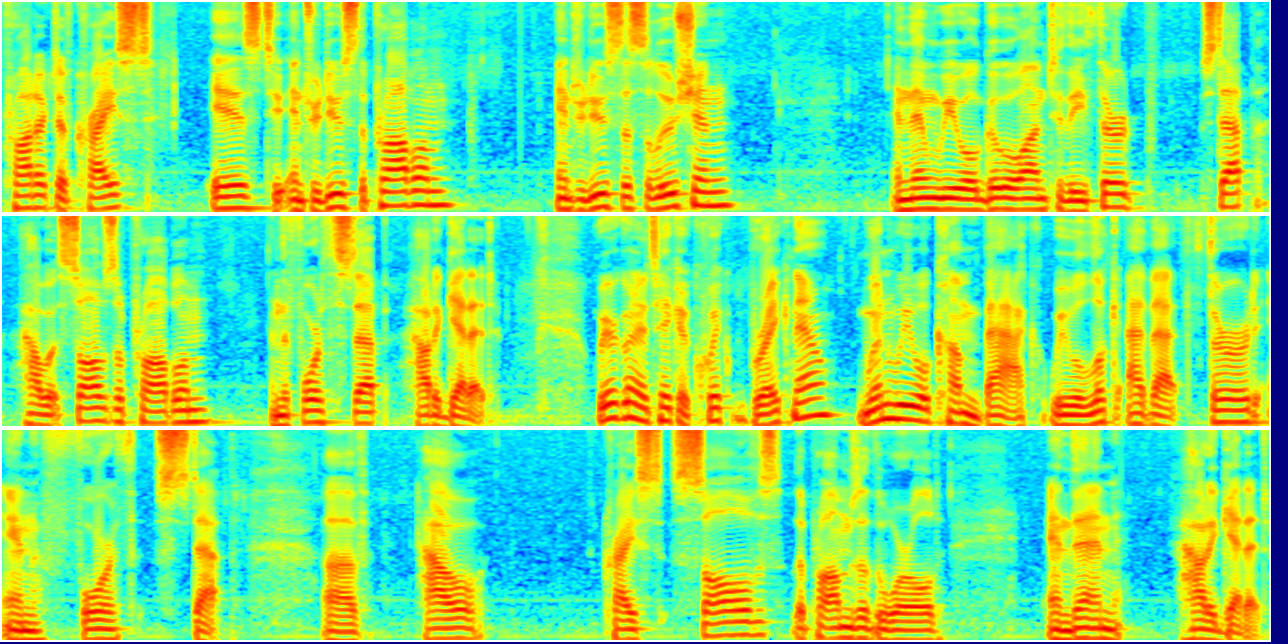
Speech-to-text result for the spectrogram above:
product of Christ is to introduce the problem, introduce the solution, and then we will go on to the third step, how it solves the problem, and the fourth step, how to get it. We are going to take a quick break now. When we will come back, we will look at that third and fourth step of how Christ solves the problems of the world, and then how to get it.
